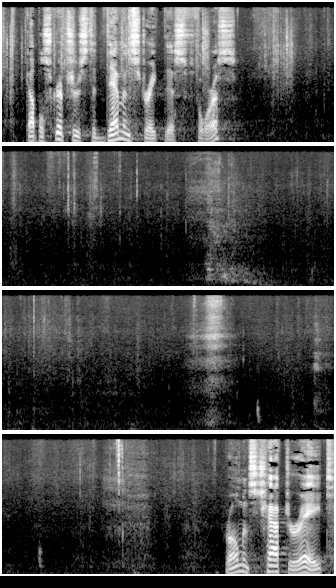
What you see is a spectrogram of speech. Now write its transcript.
A couple scriptures to demonstrate this for us. Romans chapter 8.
